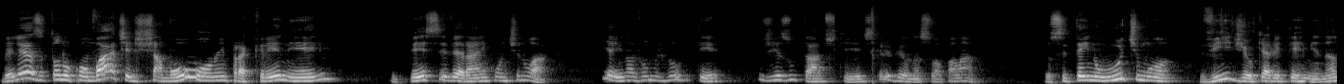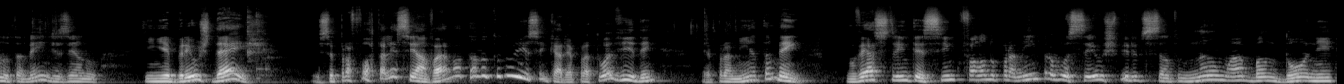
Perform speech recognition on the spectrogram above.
Beleza? Estou no combate, ele chamou o homem para crer nele e perseverar em continuar. E aí nós vamos obter os resultados que ele escreveu na sua palavra. Eu citei no último vídeo, eu quero ir terminando também, dizendo que em Hebreus 10, isso é para fortalecer. Ah, vai anotando tudo isso, hein, cara? É para a tua vida, hein? É para minha também. No verso 35, falando para mim e para você, o Espírito Santo, não abandone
